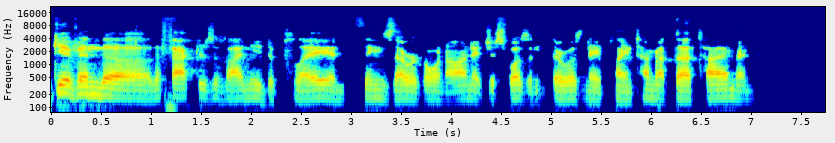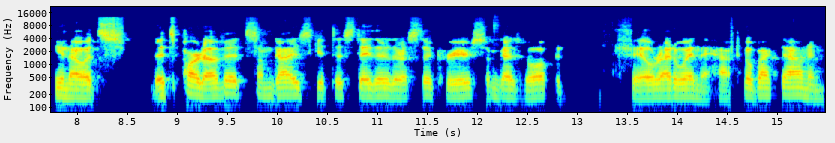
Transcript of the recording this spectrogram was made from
given the the factors of I need to play and things that were going on, it just wasn't there wasn't any playing time at that time. And you know, it's it's part of it. Some guys get to stay there the rest of their career. Some guys go up and fail right away and they have to go back down. And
